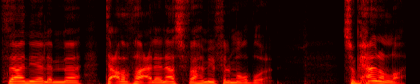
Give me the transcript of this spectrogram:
ثانية لما تعرضها على ناس فاهمين في الموضوع. سبحان الله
